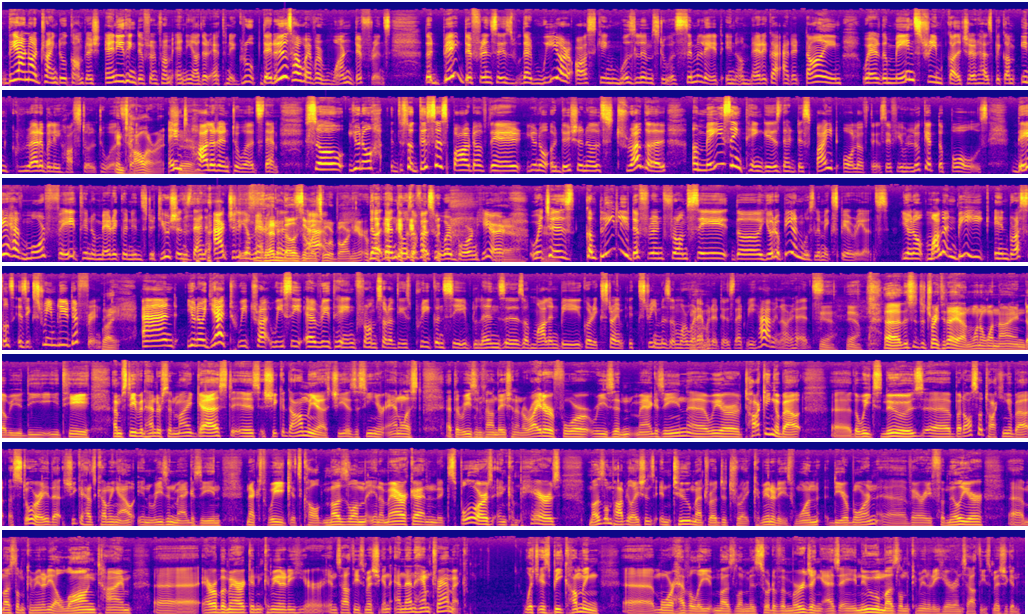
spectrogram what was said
they are not trying to accomplish anything different from any other ethnic group. There is, however, one difference. The big difference is that we are asking Muslims to assimilate in America at a time where the mainstream culture has become incredibly hostile towards intolerant, them. sure. intolerant towards them. So you know, so this is part of their you know additional struggle. Amazing thing is that despite all of this, if you look at the polls, they have more faith in American institutions than actually Americans than those of us who were born here. The- than those of us who were born here, Yeah, which is completely different from, say, the European Muslim experience. You know, Molenbeek in Brussels is extremely different. Right. And, you know, yet we try we see everything from sort of these preconceived lenses of Molenbeek or extreme extremism or whatever it is that we have in our heads. Uh-huh. Yeah, yeah. Uh, this is Detroit Today on 1019 WDET. I'm Stephen Henderson. My guest is Shikha Dalmia. She is a senior analyst at the Reason Foundation and a writer for Reason Magazine. Uh, we are talking about uh, the week's news, uh, but also talking about a story that Shikha has coming out in Reason Magazine next week. It's called Muslim in America, and it explores and compares Muslim populations in two metro Detroit communities. One, Dearborn, a very familiar uh, Muslim community, a long time uh, Arab American community here in southeast Michigan, and then Hamtramck which is becoming uh, more heavily Muslim, is sort of emerging as a new Muslim community here in Southeast Michigan.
